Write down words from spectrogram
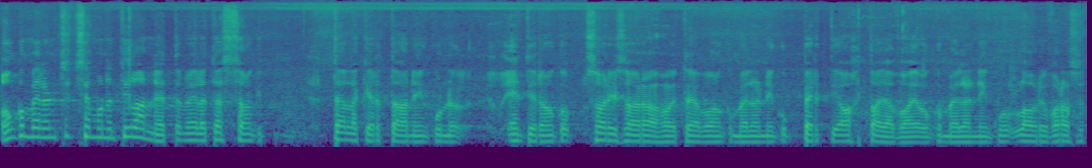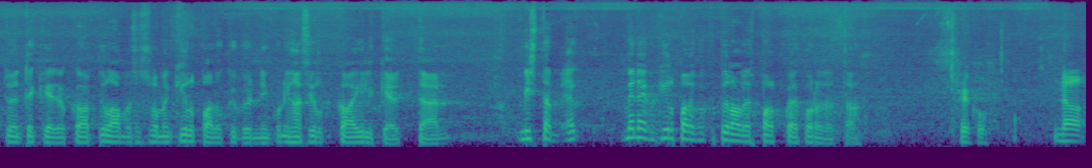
Onko meillä nyt sitten semmoinen tilanne, että meillä tässä onkin tällä kertaa, niin kuin, en tiedä onko Sari sairaanhoitaja vai onko meillä niin kuin Pertti Ahtaja vai onko meillä niin kuin Lauri varastotyöntekijä, joka on pilaamassa Suomen kilpailukyvyn niin kuin ihan silkkaa ilkeyttään. Mistä, meneekö kilpailukyky pilalle, jos palkkoja korotetaan? Riku. No,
